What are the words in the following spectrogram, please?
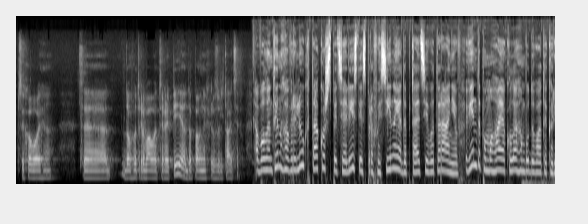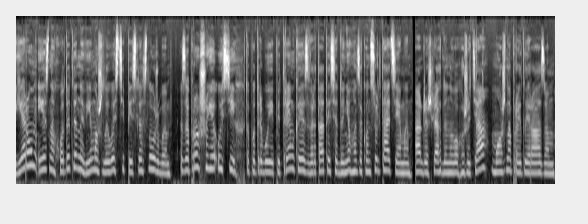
психологія. Це довготривала терапія до певних результатів. А Валентин Гаврилюк також спеціаліст із професійної адаптації ветеранів. Він допомагає колегам будувати кар'єру і знаходити нові можливості після служби. Запрошує усіх, хто потребує підтримки, звертатися до нього за консультаціями, адже шлях до нового життя можна пройти разом.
